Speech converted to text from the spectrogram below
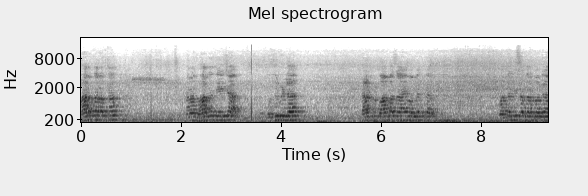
భారతరత్న మన భారతదేశ ముద్దుబిడ్డ డాక్టర్ బాబాసాహెబ్ అంబేద్కర్ వర్ధంతి సందర్భంగా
